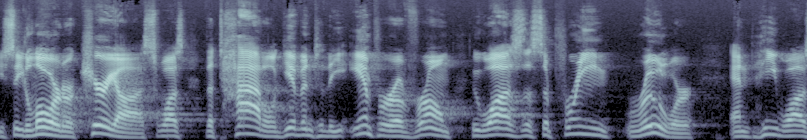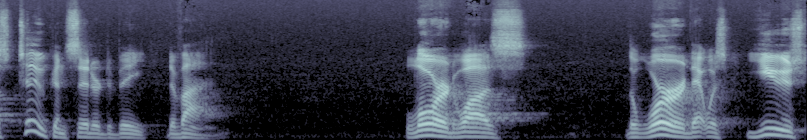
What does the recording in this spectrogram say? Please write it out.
You see, Lord or Kyrios was the title given to the emperor of Rome, who was the supreme ruler, and he was too considered to be divine. Lord was the word that was used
